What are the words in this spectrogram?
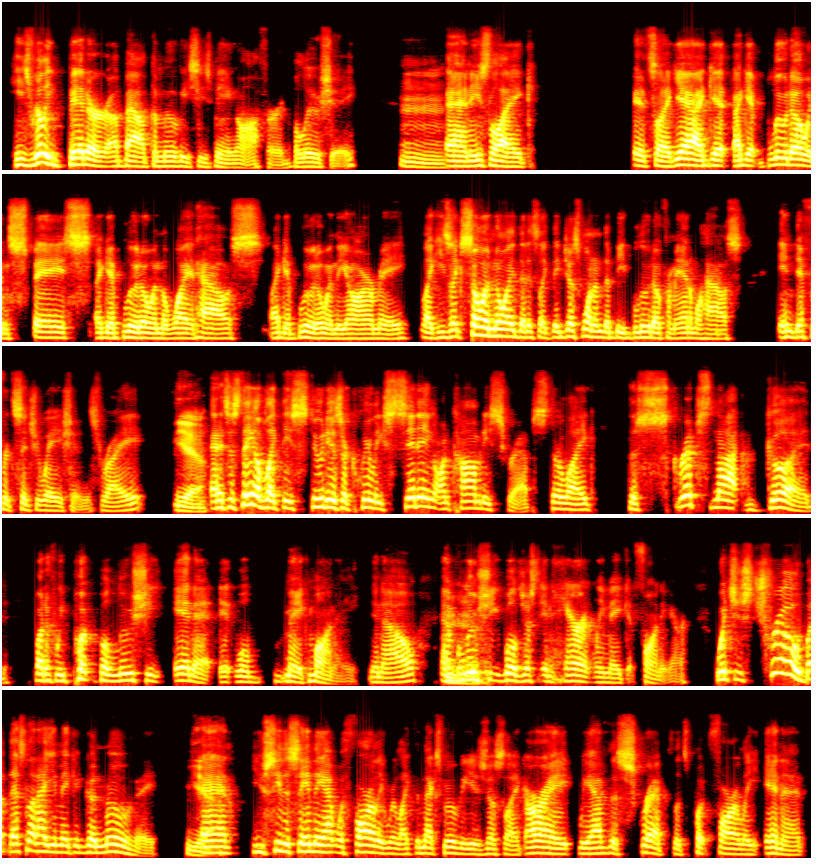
he's really bitter about the movies he's being offered, Belushi, mm. and he's like, it's like, yeah, I get I get Bluto in space, I get Bluto in the White House, I get Bluto in the army. Like he's like so annoyed that it's like they just want him to be Bluto from Animal House in different situations, right? Yeah. And it's this thing of like these studios are clearly sitting on comedy scripts. They're like, the script's not good, but if we put Belushi in it, it will make money, you know? And mm-hmm. Belushi will just inherently make it funnier, which is true, but that's not how you make a good movie. Yeah. And you see the same thing out with Farley, where like the next movie is just like, all right, we have this script, let's put Farley in it.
